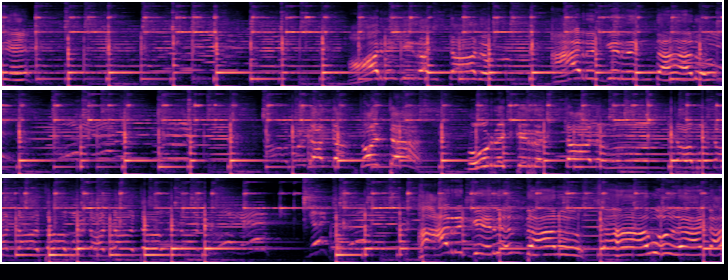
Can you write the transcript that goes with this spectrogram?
என்ன செய்வேன் ஆறு இருந்தாலும் ஆருக்கு இருந்தாலும் தாமுதாண்டா தொண்ட. நூறுக்கு இருந்தாலும் தாமுதாண்டா தாமுதாண்டா தாமுதாண்டா. ஆருக்கு இருந்தாலும் சாவுதாடா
